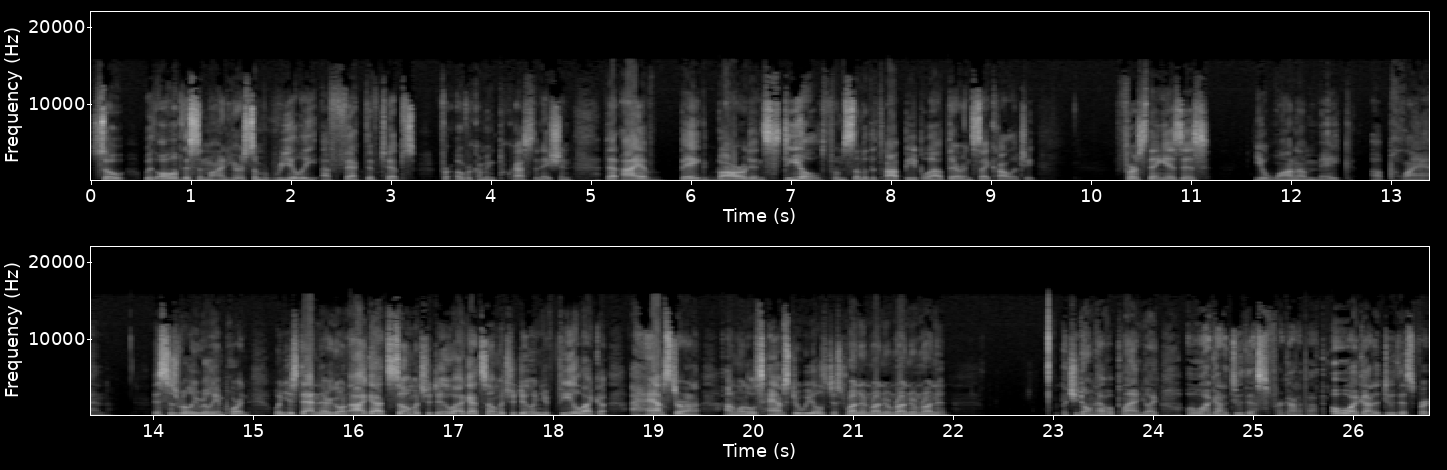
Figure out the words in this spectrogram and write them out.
So, with all of this in mind, here are some really effective tips for overcoming procrastination that I have begged, borrowed, and stealed from some of the top people out there in psychology. First thing is, is you want to make a plan. This is really, really important. When you're standing there going, I got so much to do, I got so much to do, and you feel like a, a hamster on, a, on one of those hamster wheels, just running, running, running, running but you don't have a plan. You're like, oh, I got to do this. Forgot about that. Oh, I got to do this. For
